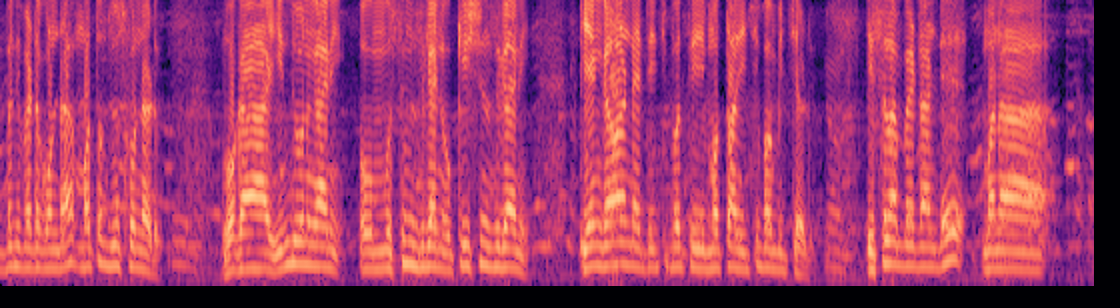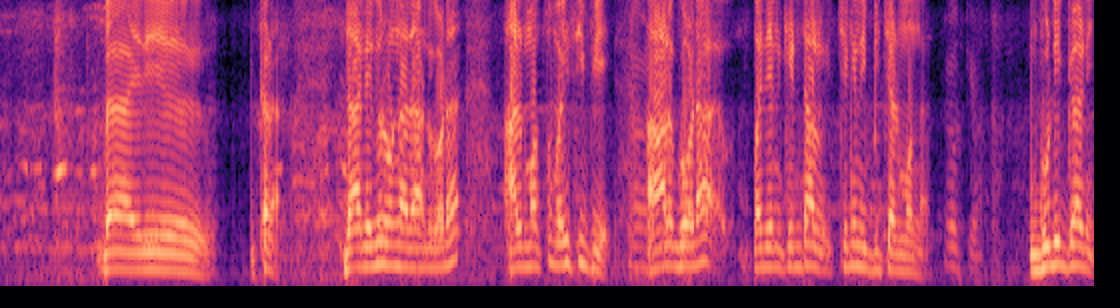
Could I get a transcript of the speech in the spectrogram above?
ఇబ్బంది పెట్టకుండా మొత్తం చూసుకున్నాడు. ఒక హిందువుని కానీ ఒక ముస్లిమ్స్ కానీ ఒక క్రిస్టియన్స్ కానీ ఏం కావాలంటే అది తెచ్చిపోతే మొత్తం ఇచ్చి పంపించాడు. ఇస్లాంపేట అంటే మన ఇది ఇక్కడ దాని ఎదురు ఉన్న దాంట్లో కూడా వాళ్ళు మొత్తం వైసీపీ. వాళ్ళకు కూడా పదిహేను క్వింటాలు చికెన్ ఇప్పించాడు మొన్న. గుడికి కానీ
